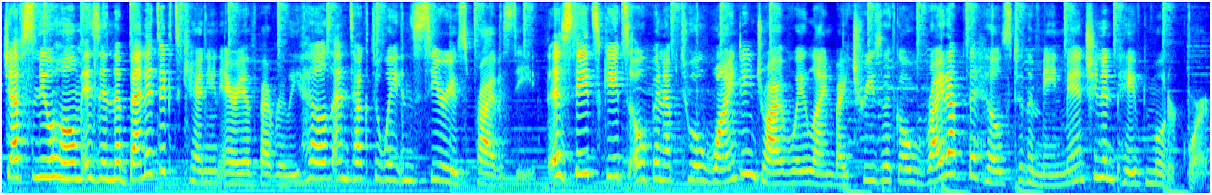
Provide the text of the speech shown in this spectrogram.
Jeff's new home is in the Benedict Canyon area of Beverly Hills and tucked away in serious privacy. The estate's gates open up to a winding driveway lined by trees that go right up the hills to the main mansion and paved motor court.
